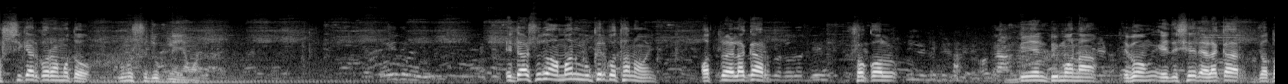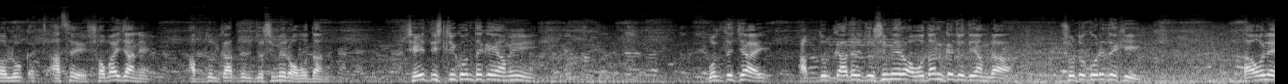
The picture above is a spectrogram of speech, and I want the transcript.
অস্বীকার করার মতো কোনো সুযোগ নেই আমার। এটা শুধু আমার মুখের কথা নয়, অত্র এলাকার সকল বিএনপি মনা এবং এদেশের এলাকার যত লোক আছে, সবাই জানে আব্দুল কাদের জসিমের অবদান। সেই দৃষ্টিকোণ থেকে আমি বলতে চাই, আব্দুল কাদের জসিমের অবদানকে যদি আমরা ছোট করে দেখি, তাহলে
